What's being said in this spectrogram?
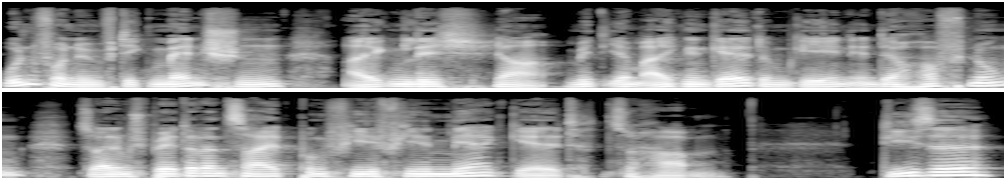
unvernünftig Menschen eigentlich, ja, mit ihrem eigenen Geld umgehen, in der Hoffnung, zu einem späteren Zeitpunkt viel, viel mehr Geld zu haben. Diese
